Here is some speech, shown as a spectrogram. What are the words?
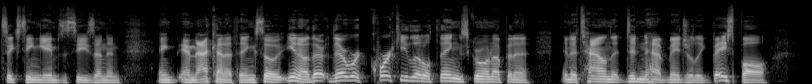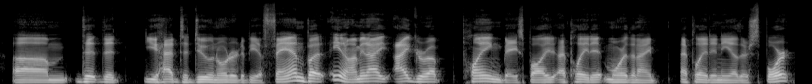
16 games a season and, and and that kind of thing. So, you know, there there were quirky little things growing up in a in a town that didn't have Major League Baseball um, that that you had to do in order to be a fan. But you know, I mean, I I grew up playing baseball. I, I played it more than I I played any other sport.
